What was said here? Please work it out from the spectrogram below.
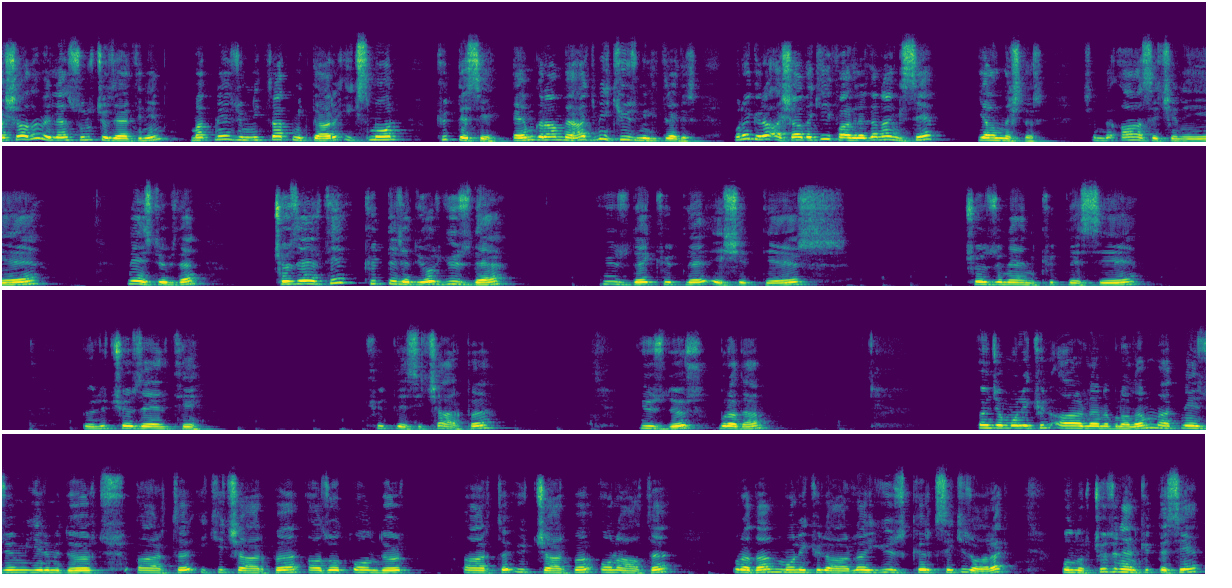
Aşağıda verilen sulu çözeltinin magnezyum nitrat miktarı x mol, kütlesi m gram ve hacmi 200 mililitredir. Buna göre aşağıdaki ifadelerden hangisi yanlıştır? Şimdi A seçeneği ne istiyor bizden? Çözelti kütlece diyor yüzde yüzde kütle eşittir çözünen kütlesi bölü çözelti kütlesi çarpı yüzdür. Buradan önce molekül ağırlığını bulalım. Magnezyum 24 artı 2 çarpı azot 14 artı 3 çarpı 16. Buradan molekül ağırlığı 148 olarak bulunur. Çözünen kütlesi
